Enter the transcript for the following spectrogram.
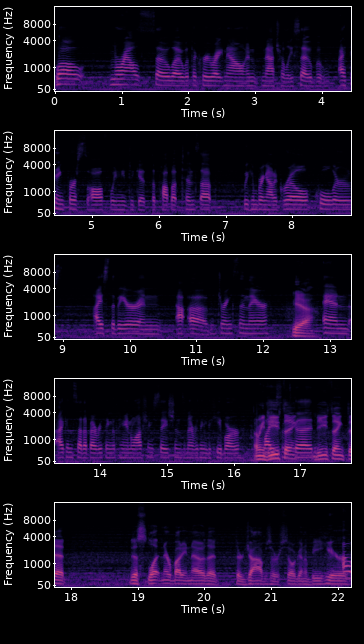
Well, morale's so low with the crew right now, and naturally so. But I think first off, we need to get the pop-up tents up. We can bring out a grill, coolers, ice the beer and uh, uh, drinks in there. Yeah. And I can set up everything with hand washing stations and everything to keep our I mean, do you think good. do you think that just letting everybody know that their jobs are still going to be here oh,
